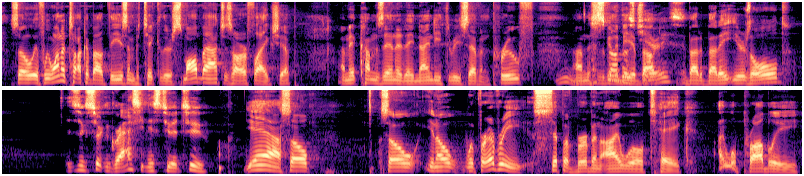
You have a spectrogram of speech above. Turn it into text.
So if we want to talk about these in particular, small batch is our flagship. Um, it comes in at a 93.7 proof. Um, this is going to be about, cherries. about about eight years old. There's a certain grassiness to it too. Yeah, so so you know, for every sip of bourbon I will take, I will probably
